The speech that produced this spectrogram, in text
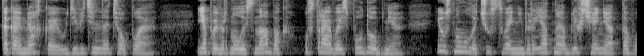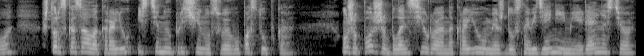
такая мягкая и удивительно теплая. Я повернулась на бок, устраиваясь поудобнее, и уснула, чувствуя невероятное облегчение от того, что рассказала королю истинную причину своего поступка. Уже позже, балансируя на краю между сновидениями и реальностью,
